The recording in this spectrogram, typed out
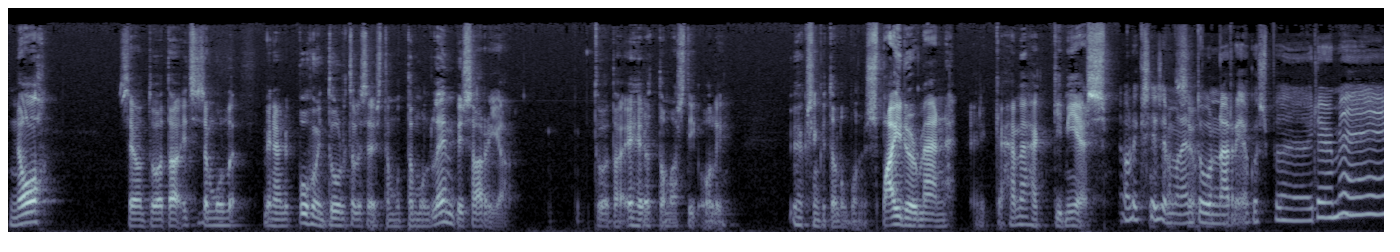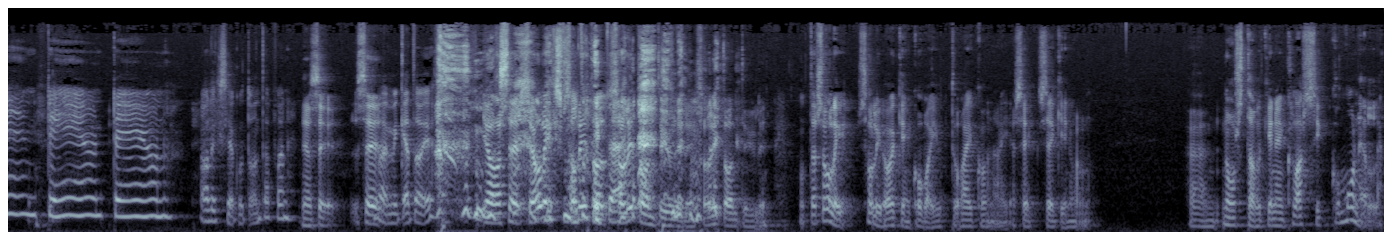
No, se on tuota, itse asiassa mulle, minä nyt puhuin Turtlesista, mutta mun lempisarja tuota, ehdottomasti oli 90-luvun Spider-Man, eli hämähäkkimies. Oliko semmoinen se on- tunnari, joku Spider-Man, down, down? Oliko se joku tuon tapainen? Ja se, se, Vai mikä toi on? Joo, se, se, oli, se, oli ton, se oli ton tyylinen, se oli ton tyylinen. Mutta se oli, se oli oikein kova juttu aikoinaan ja se, sekin on ö, nostalginen klassikko monelle.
